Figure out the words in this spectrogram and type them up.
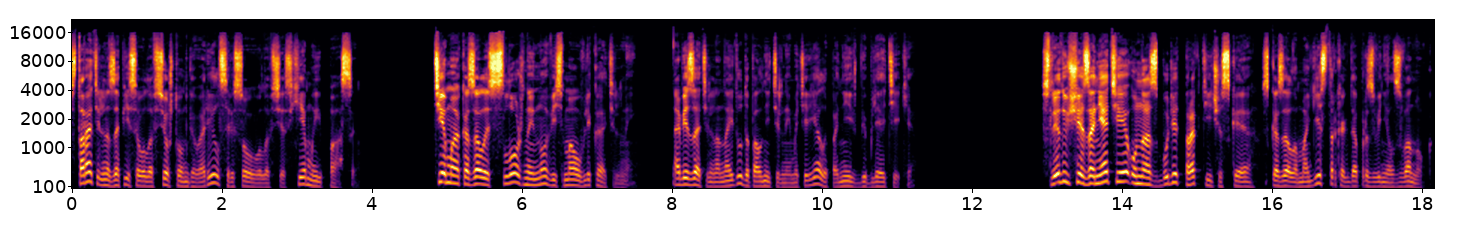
Старательно записывала все, что он говорил, срисовывала все схемы и пасы. Тема оказалась сложной, но весьма увлекательной. Обязательно найду дополнительные материалы по ней в библиотеке. «Следующее занятие у нас будет практическое», — сказала магистр, когда прозвенел звонок.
